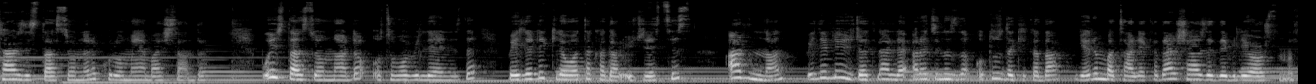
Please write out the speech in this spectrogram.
şarj istasyonları kurulmaya başlandı. Bu istasyonlarda otomobillerinizde belirli kilovata kadar ücretsiz, ardından belirli ücretlerle aracınızda 30 dakikada yarım batarya kadar şarj edebiliyorsunuz.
